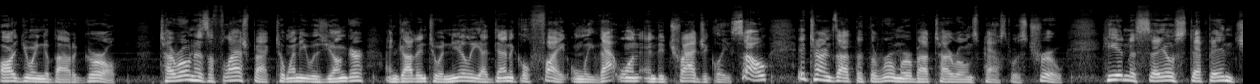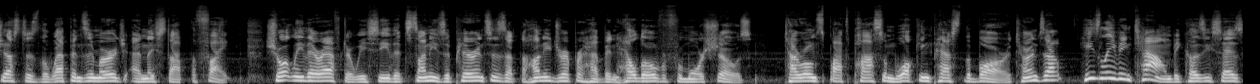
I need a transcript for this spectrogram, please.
arguing about a girl. Tyrone has a flashback to when he was younger and got into a nearly identical fight, only that one ended tragically. So, it turns out that the rumor about Tyrone's past was true. He and Maceo step in just as the weapons emerge and they stop the fight. Shortly thereafter, we see that Sonny's appearances at the Honeydripper have been held over for more shows. Tyrone spots Possum walking past the bar. It turns out he's leaving town because he says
